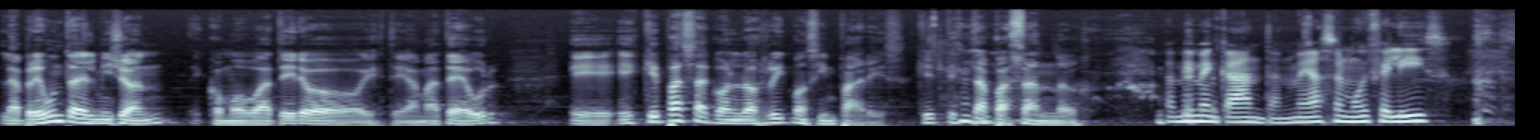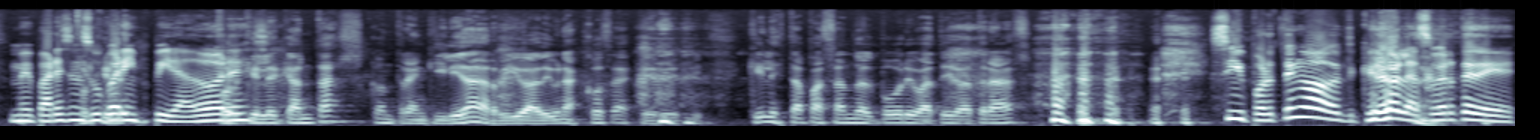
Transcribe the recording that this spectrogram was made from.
la pregunta del millón, como batero este, amateur, eh, es ¿qué pasa con los ritmos impares? ¿Qué te está pasando? A mí me encantan, me hacen muy feliz, me parecen súper inspiradores. Porque le cantás con tranquilidad arriba de unas cosas que decís, ¿qué le está pasando al pobre batero atrás? Sí, porque tengo, creo, la suerte de...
